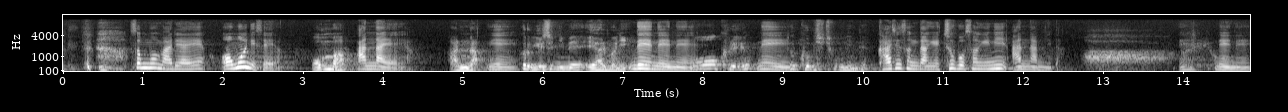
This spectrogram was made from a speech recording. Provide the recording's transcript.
성모 마리아의 어머니세요. 엄마 안나예요. 안나. 예. 그럼 예수님의 애할머니. 네네네. 어 그래요? 네. 저 금시초문인데. 가시성당의 주보 성인이 안나입니다. 네, 네네.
